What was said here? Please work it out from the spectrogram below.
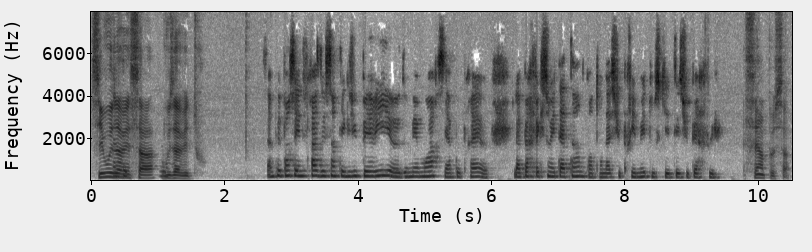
Si vous avez ça, vous avez tout. Ça me fait penser à une phrase de Saint-Exupéry euh, de mémoire, c'est à peu près euh, la perfection est atteinte quand on a supprimé tout ce qui était superflu. C'est un peu ça,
